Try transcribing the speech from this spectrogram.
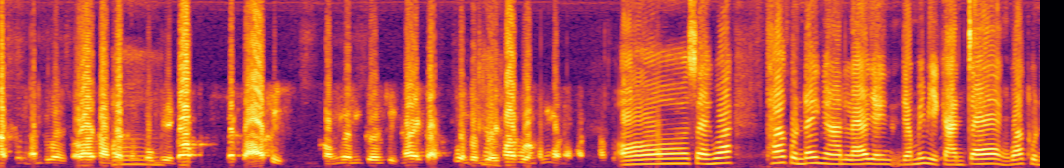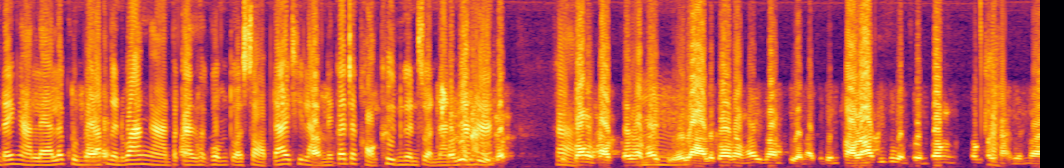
ครับตรงนั้นด้วยเพราะว่าทางประกันสังคมเองก็รักษาสิทธิ์ ของเงินเกินสิทธิ์ให้กับผู้เป็นตนโดยภาพรวมทั้งหมดนะครับครับอ๋อแสดงว่าถ้าคุณได้งานแล้วยังยังไม่มีการแจ้งว่าคุณได้งานแล้ว แล้วคุณไปรับเงินว่างงานประกันสังคมตรวจสอบได้ทีหลังเนี่ยก็จะขอคืนเงินส่วนนั้นเขาเรียกนะคืคะนครับถูค่ะกต้องครับก็ทำให้อืมเสียเวลาแล้วก็ทำให้บางส่วนอาจจะเป็นภาระที่ผู้เป็นตนต้องต้องไปค่ะหาเงินมา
